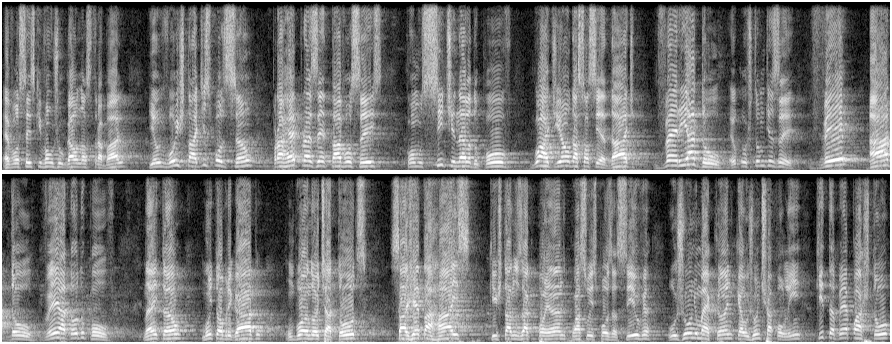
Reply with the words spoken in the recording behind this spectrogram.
é vocês que vão julgar o nosso trabalho, e eu vou estar à disposição para representar vocês como sentinela do povo, guardião da sociedade, vereador. Eu costumo dizer, vereador, vereador do povo. Né? Então, muito obrigado, uma boa noite a todos. Sargento Arraes, que está nos acompanhando com a sua esposa Silvia, o Júnior Mecânico, que é o Júnior Chapolin, que também é pastor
